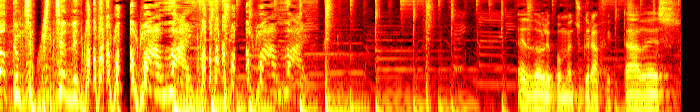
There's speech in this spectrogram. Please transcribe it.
Welcome to, to the Εδώ λοιπόν με τους γραφιτάδες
